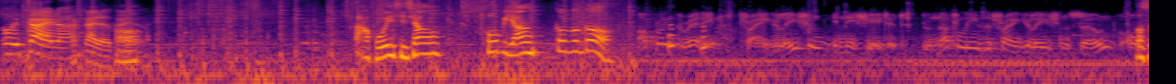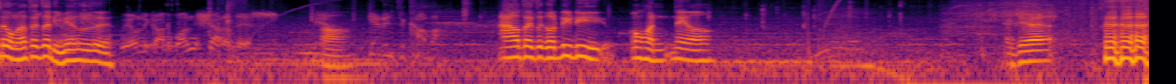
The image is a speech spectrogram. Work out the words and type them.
我盖了，他盖了，盖了。大火一起敲，托比昂，Go Go Go！Uplink ready. Triangulation initiated. Do not leave the triangulation zone. 哦，所以我们要在这里面是不是？We only got one shot at this. 啊，Get into cover. 还要在这个绿绿光环内哦。感觉呵呵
